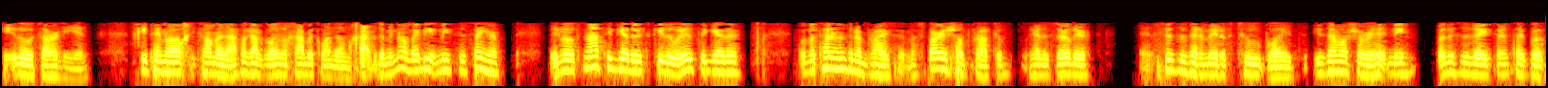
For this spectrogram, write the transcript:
it's already in. Maybe it means to say here, even though it's not together, it's kilo, it is together. But Vatanim is in a brisa. Maspari shal prakim. We had this earlier. Scissors that are made of two blades. Yizemo hitni, or this is a certain type of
